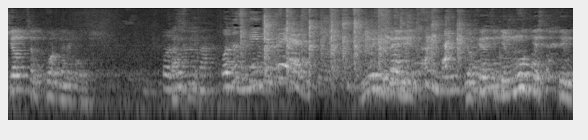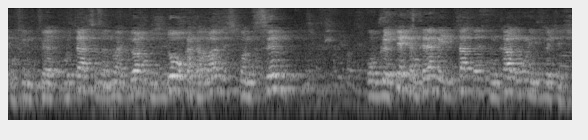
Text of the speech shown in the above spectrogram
cel puțin cu ordine republici. O dă că e de vreme. Nu e de vreme. Eu cred că de mult este timpul, fiindcă, uitați-vă, noi doar două cataloge conțin o bibliotecă întreagă editată în cadrul unei biblioteci.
